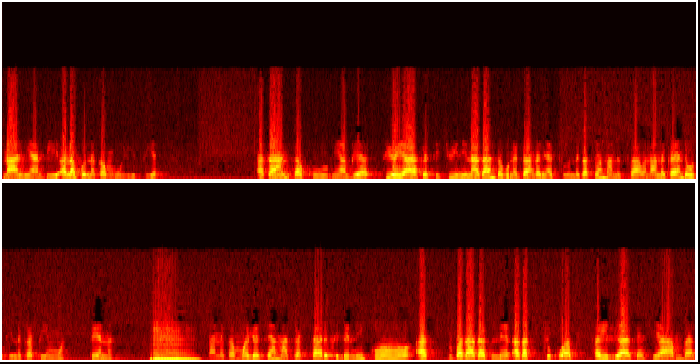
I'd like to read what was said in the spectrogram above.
na aniambia alafu nikamuulizia. Akaanza kuniambia sio yake sijui nini. Akaanza kunidanganya tu nikasema ni sawa. Na nikaenda hosi nikapimwa tena. Mm. na nikamwelezea madaktari vile niko ak- mpaka akachukua faili yake ya amba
